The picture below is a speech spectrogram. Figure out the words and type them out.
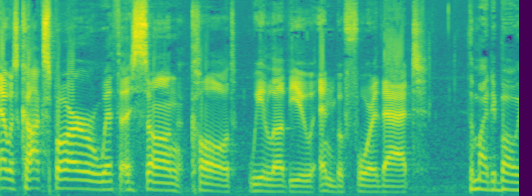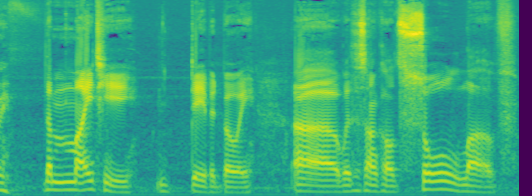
that was Cockspar with a song called We Love You. And before that, The Mighty Bowie. the mighty David Bowie uh, with a song called Soul Love.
